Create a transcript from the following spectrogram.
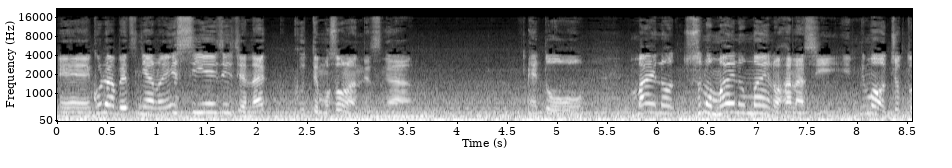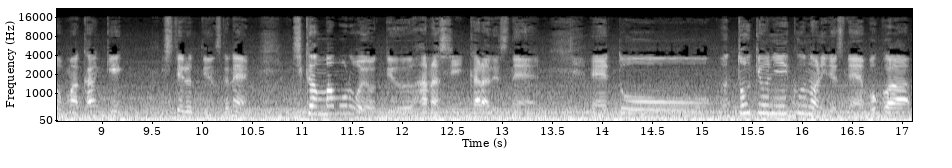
えー、これは別にあの SEAJ じゃなくてもそうなんですがえっと前のその前の前の話にもちょっとまあ関係してるっていうんですかね、時間守ろうよっていう話からですね、えっ、ー、と、東京に行くのにですね、僕は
